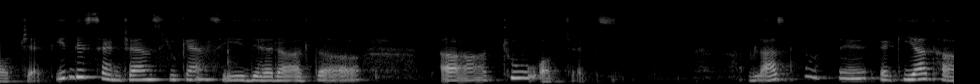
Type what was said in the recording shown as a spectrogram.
object in this sentence you can see there are the two objects last time हमने किया था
